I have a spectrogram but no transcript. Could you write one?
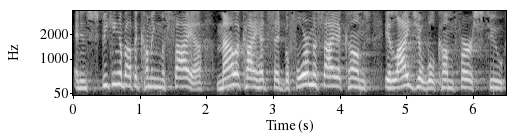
And in speaking about the coming Messiah, Malachi had said, before Messiah comes, Elijah will come first to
